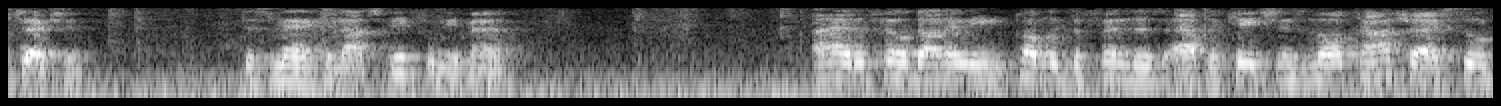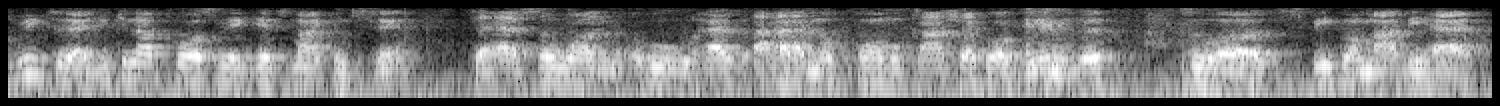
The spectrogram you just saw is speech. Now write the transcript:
Objection. This man cannot speak for me, man. I haven't filled out any public defender's applications nor contracts to agree to that. You cannot force me against my consent to have someone who has, I have no formal contract or agreement with to uh, speak on my behalf.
